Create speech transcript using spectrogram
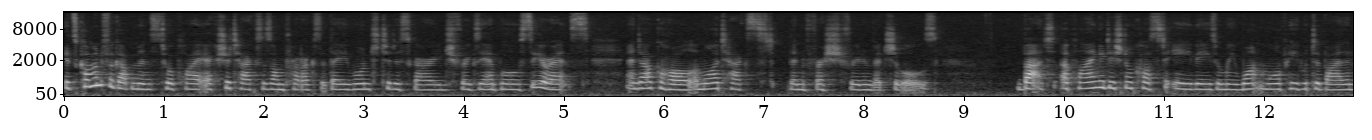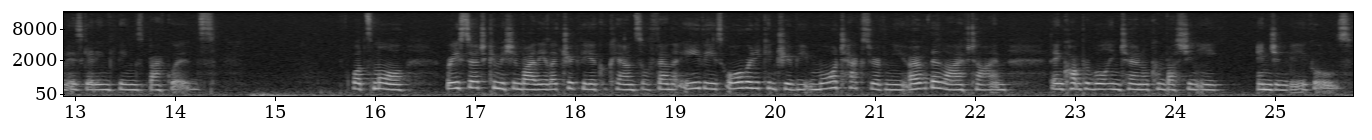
It's common for governments to apply extra taxes on products that they want to discourage. For example, cigarettes and alcohol are more taxed than fresh fruit and vegetables. But applying additional costs to EVs when we want more people to buy them is getting things backwards. What's more, research commissioned by the Electric Vehicle Council found that EVs already contribute more tax revenue over their lifetime than comparable internal combustion e- engine vehicles.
